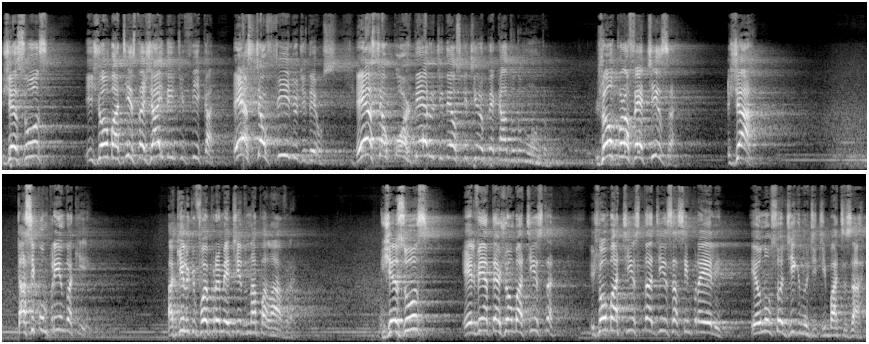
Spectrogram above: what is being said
Jesus, e João Batista já identifica: este é o Filho de Deus, esse é o Cordeiro de Deus que tira o pecado do mundo. João profetiza, já está se cumprindo aqui, aquilo que foi prometido na palavra. Jesus, ele vem até João Batista e João Batista diz assim para ele: Eu não sou digno de te batizar,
